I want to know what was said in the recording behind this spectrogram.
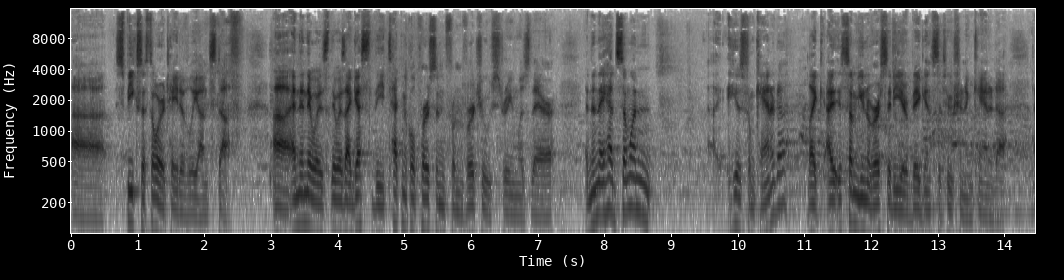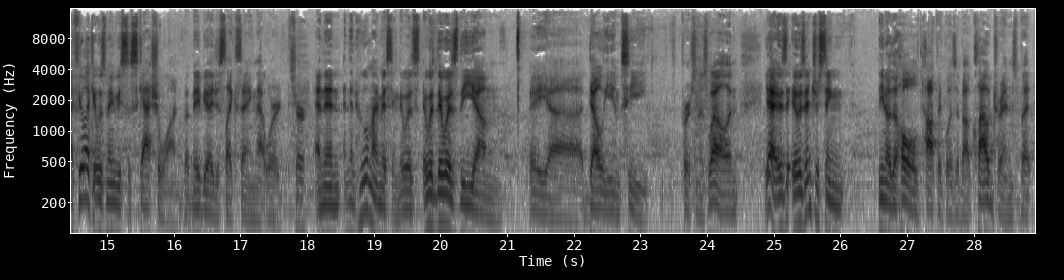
uh, speaks authoritatively on stuff. Uh, and then there was there was I guess the technical person from Virtustream was there, and then they had someone he was from Canada, like I, some university or big institution in Canada. I feel like it was maybe Saskatchewan, but maybe I just like saying that word. Sure. And then and then who am I missing? There was it was there was the um, a uh, Dell EMC person as well, and yeah, it was it was interesting. You know, the whole topic was about cloud trends, but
